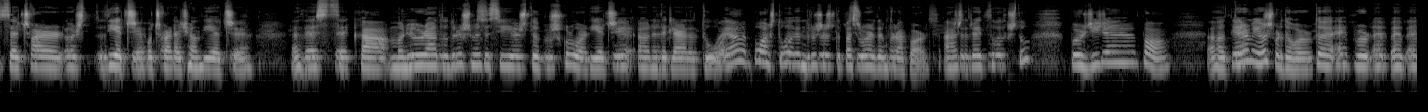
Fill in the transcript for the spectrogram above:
se çfarë është Dhjetëshi, apo çfarë ka qenë Dhjetëshi, dhe se ka mënyra të ndryshme se si është përshkruar Dhjetëshi në deklaratat tuaja, po ashtu edhe ndryshe është pasqyruar dhe në këtë raport. A është e drejtë të thuhet kështu? Përgjigje, po. Termi është përdorur, të e, për, e, e, e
